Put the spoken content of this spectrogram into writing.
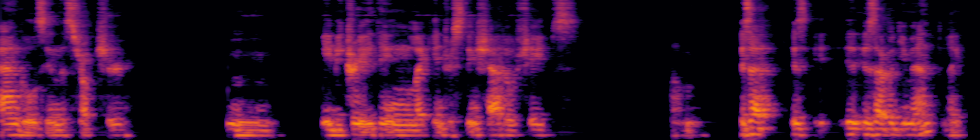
angles in the structure, mm, maybe creating like interesting shadow shapes. Um, is that is is that what you meant? Like,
